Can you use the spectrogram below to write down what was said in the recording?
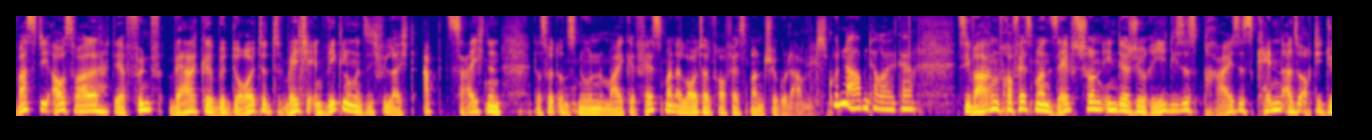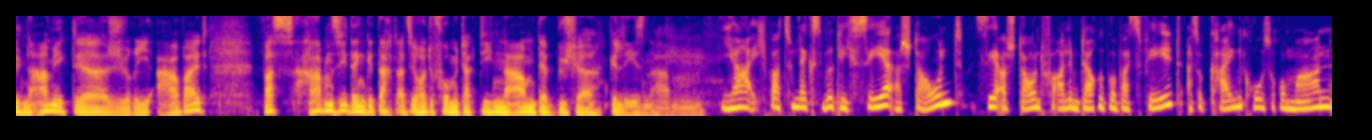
Was die Auswahl der fünf Werke Stärke bedeutet, welche Entwicklungen sich vielleicht abzeichnen. Das wird uns nun Maike Festmann erläutern. Frau Festmann, schönen guten Abend. Guten Abend, Herr Rölke. Sie waren, Frau Festmann, selbst schon in der Jury dieses Preises, kennen also auch die Dynamik der Juryarbeit. Was haben Sie denn gedacht, als Sie heute Vormittag die Namen der Bücher gelesen haben? Ja, ich war zunächst wirklich sehr erstaunt. Sehr erstaunt vor allem darüber, was fehlt. Also kein großer Roman,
